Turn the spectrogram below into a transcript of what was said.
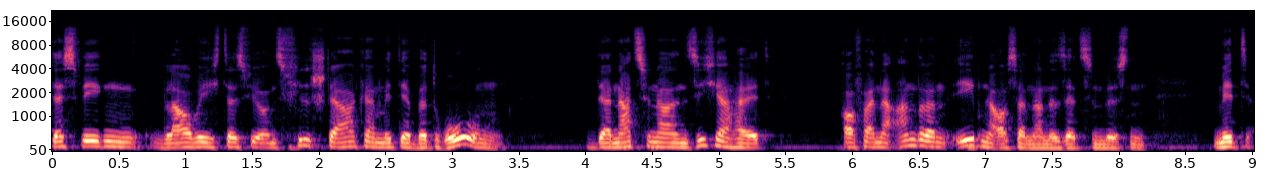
deswegen glaube ich, dass wir uns viel stärker mit der Bedrohung der nationalen Sicherheit auf einer anderen Ebene auseinandersetzen müssen mit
